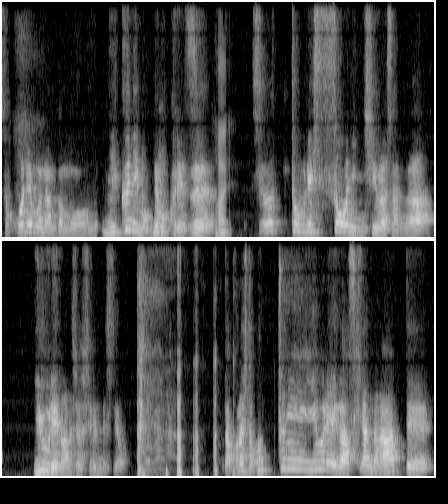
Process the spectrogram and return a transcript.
そこでもなんかもう肉にも目もくれず、はい。ずっと嬉しそうに西浦さんが幽霊の話をしてるんですよ。だこの人本当に幽霊が好きなんだなって、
